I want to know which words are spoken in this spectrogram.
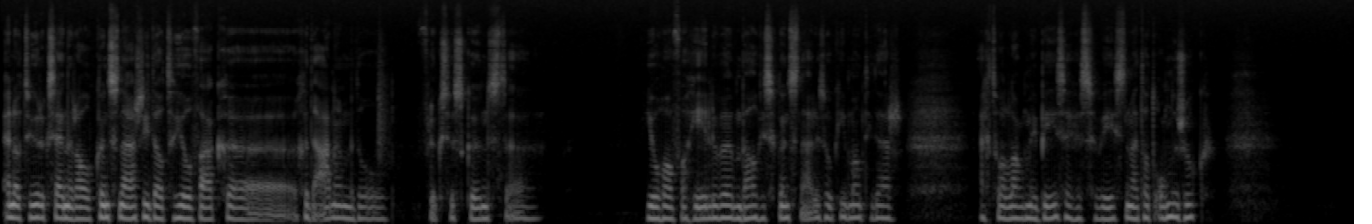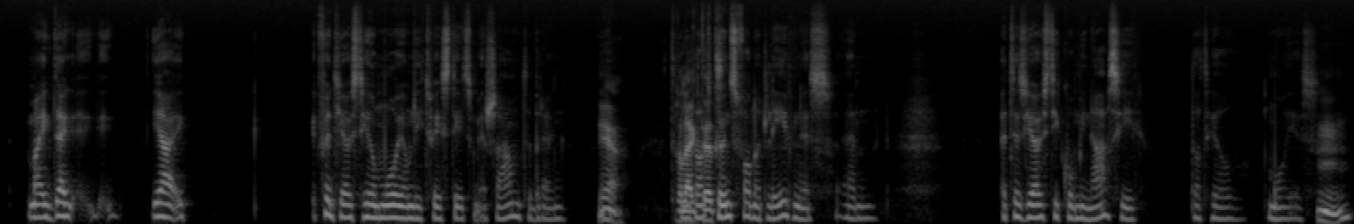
En natuurlijk zijn er al kunstenaars die dat heel vaak eh, gedaan hebben. Ik bedoel, Fluxuskunst. eh Johan van Geluwe, een Belgische kunstenaar, is ook iemand die daar echt wel lang mee bezig is geweest met dat onderzoek. Maar ik denk, ja, ik, ik vind het juist heel mooi om die twee steeds meer samen te brengen. Ja, tegelijkertijd... kunst van het leven is. En het is juist die combinatie dat heel mooi is. Hmm.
